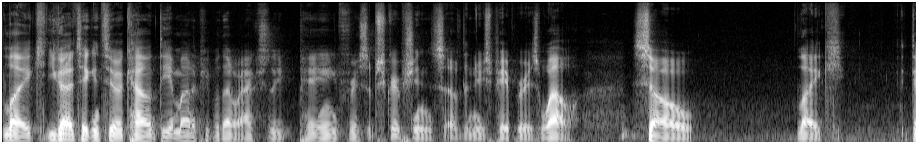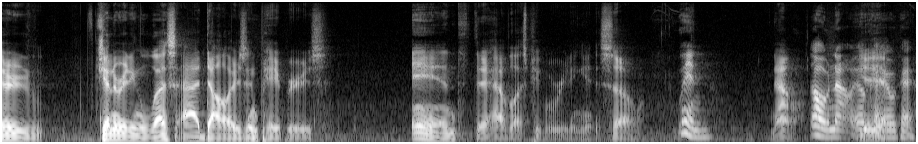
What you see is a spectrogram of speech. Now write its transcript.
like you got to take into account the amount of people that were actually paying for subscriptions of the newspaper as well. So, like, they're generating less ad dollars in papers, and they have less people reading it. So When? now, Oh, now. Okay, yeah. okay.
